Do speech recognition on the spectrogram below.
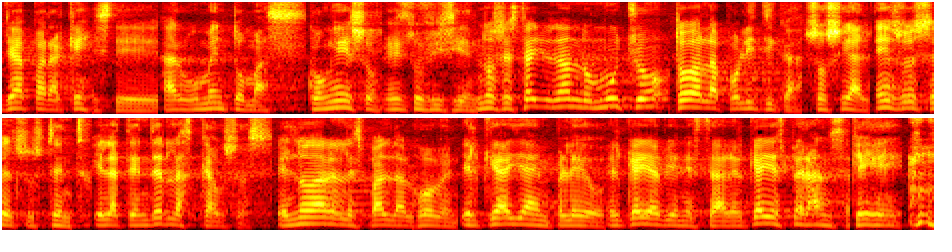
¿Ya para qué? Este argumento más. Con eso es suficiente. Nos está ayudando mucho toda la política social. Eso es el sustento. El atender las causas. El no darle la espalda al joven. El que haya empleo. El que haya bienestar. El que haya esperanza. Que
